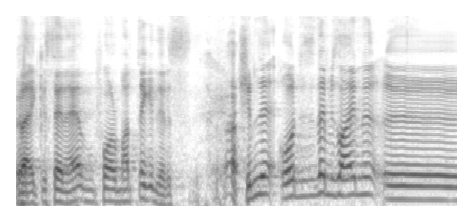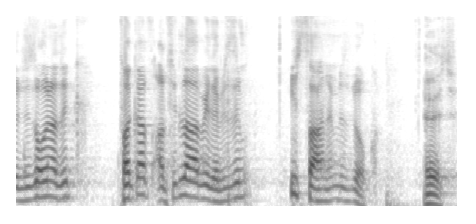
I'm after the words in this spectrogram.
Belki seneye bu formatta gideriz. Şimdi o dizide biz aynı e, dizi oynadık. Fakat Atilla abiyle bizim hiç sahnemiz yok. Evet.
